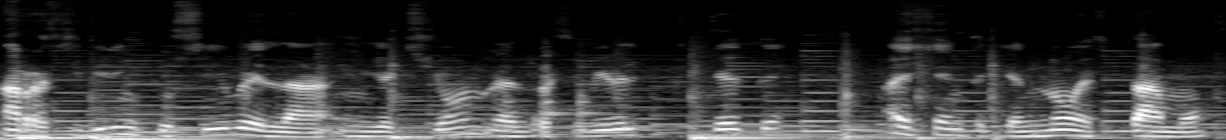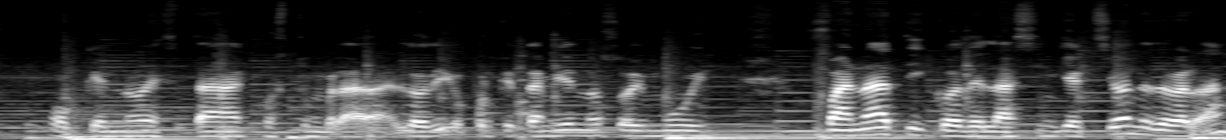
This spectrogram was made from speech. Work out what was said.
a recibir inclusive la inyección, el recibir el piquete. Hay gente que no estamos o que no está acostumbrada. Lo digo porque también no soy muy fanático de las inyecciones, verdad,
